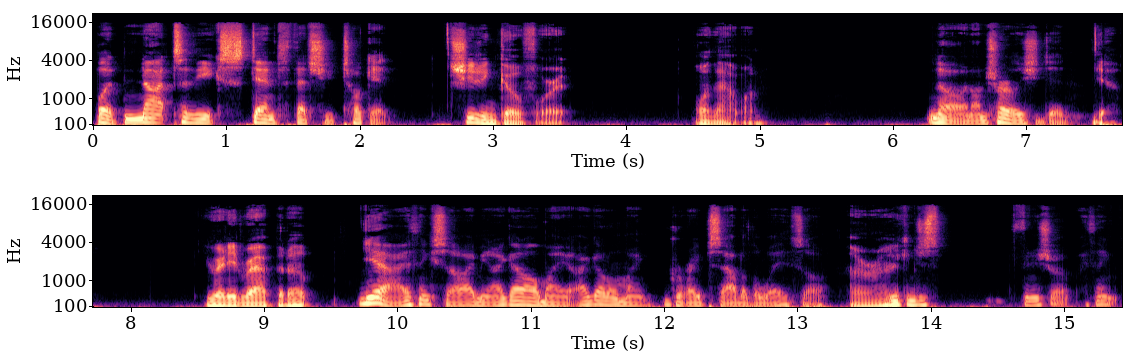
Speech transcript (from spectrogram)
but not to the extent that she took it. She didn't go for it on that one. No, and on Charli she did. Yeah. You ready to wrap it up? Yeah, I think so. I mean, I got all my I got all my gripes out of the way, so All we can just finish up. I think.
